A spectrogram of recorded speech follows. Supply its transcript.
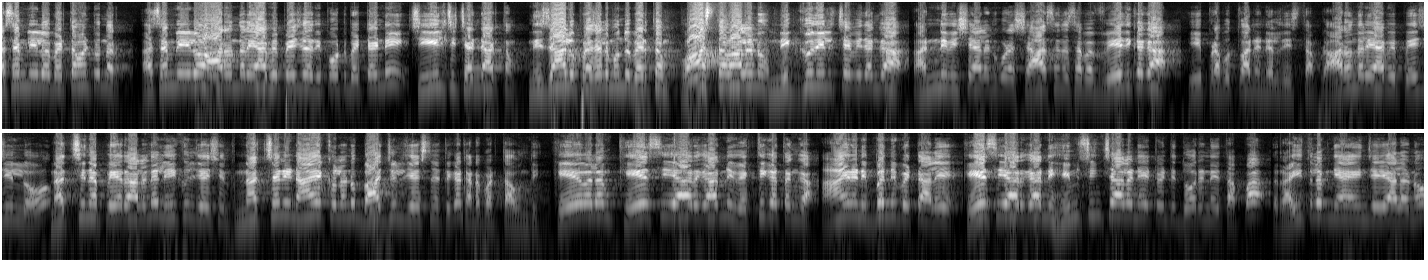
అసెంబ్లీలో పెడతామంటున్నారు. అసెంబ్లీలో ఆరు వందల యాభై పేజీల రిపోర్ట్ పెట్టండి చీల్చి చెండాడతాం. నిజాలు ప్రజల ముందు పెడతాం. వాస్తవాలను నిగ్గుదిల్చే విధంగా అన్ని విషయాలను కూడా శాసనసభ వేదికగా ఈ ప్రభుత్వాన్ని నిలదీస్తాం. ఆరు వందల యాభై పేజీల్లో నచ్చిన పేరాలనే లీకులు చేసిండ్రు. నచ్చని నాయకులను బాధ్యులు చేసినట్టుగా కనబడతా ఉంది. కేవలం కేసీఆర్ గారిని వ్యక్తిగతంగా ఆయన ఇబ్బంది పెట్టాలి కేసీఆర్ గారిని హింసించాలనేటువంటి ధోరణే తప్ప రైతులకు న్యాయం చేయాలనో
